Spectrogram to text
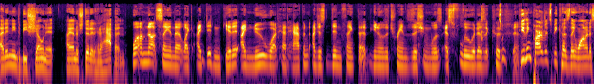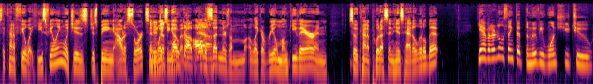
I didn't need to be shown it. I understood it had happened. Well, I'm not saying that like I didn't get it. I knew what had happened. I just didn't think that, you know, the transition was as fluid as it could have been. Do you think part of it's because they wanted us to kind of feel what he's feeling, which is just being out of sorts and, And he waking up, woke and up, all of a sudden there's a like a real monkey there, and so it kind of put us in his head a little bit. yeah, but I don't think that the movie wants you to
